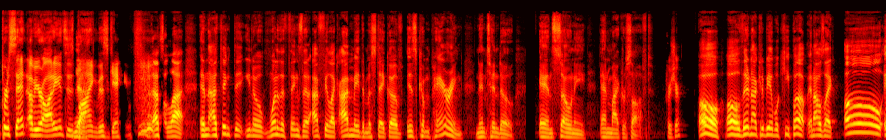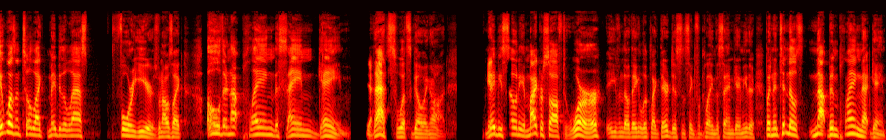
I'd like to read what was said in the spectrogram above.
percent of your audience is Yeah. buying this game. That's a lot. And I think that, you know, one of the things that I feel like I made the mistake of is comparing Nintendo and Sony and Microsoft. For sure. Oh, oh, they're not going to be able to keep up. And I was like, oh, it wasn't until like maybe the last four years when I was like, oh, they're not playing the same game. Yeah. That's what's going on. Maybe Sony and Microsoft were, even though they look like they're distancing from playing the same game either. But Nintendo's not been playing that game.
